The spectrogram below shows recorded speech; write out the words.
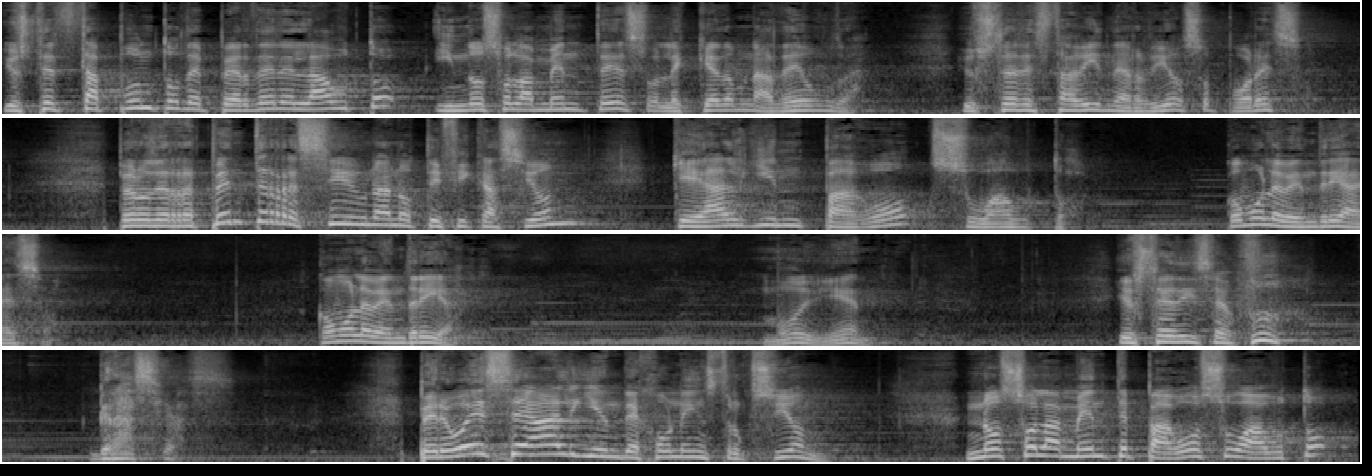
Y usted está a punto de perder el auto y no solamente eso, le queda una deuda. Y usted está bien nervioso por eso. Pero de repente recibe una notificación que alguien pagó su auto. ¿Cómo le vendría eso? ¿Cómo le vendría? Muy bien. Y usted dice, gracias. Pero ese alguien dejó una instrucción. No solamente pagó su auto,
